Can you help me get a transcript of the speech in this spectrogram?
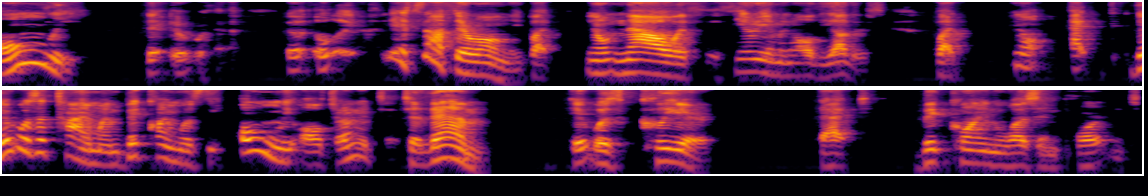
only. Uh, uh, it's not their only, but you know now with Ethereum and all the others. But you know, at, there was a time when Bitcoin was the only alternative to them. It was clear that Bitcoin was important,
